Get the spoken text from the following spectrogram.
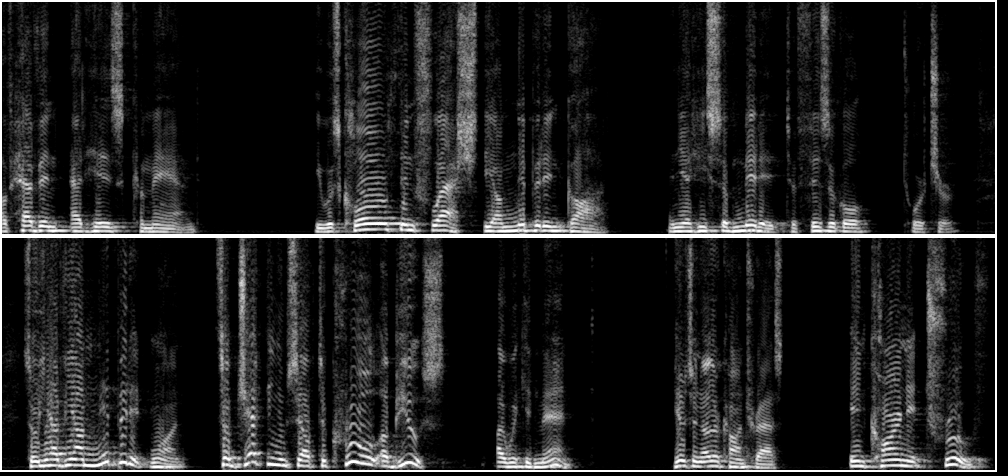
of heaven at his command. He was clothed in flesh, the omnipotent God, and yet he submitted to physical torture. So you have the omnipotent one subjecting himself to cruel abuse by wicked men. Here's another contrast incarnate truth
